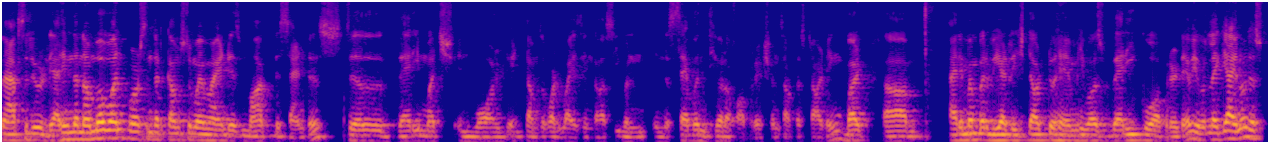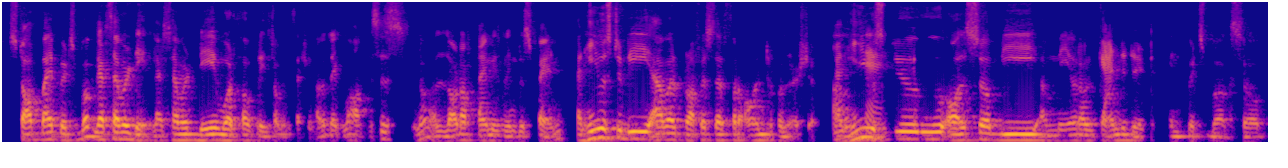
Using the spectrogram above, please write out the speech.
Absolutely. I think the number one person that comes to my mind is mark desantis. Still very much involved in terms of advising us even in the seventh year of operations after starting. But um, i remember we had reached out to him. He was very cooperative. He was like yeah i know just stop by pittsburgh. Let's have a day let's have a day worth of brainstorming session. I was like wow this is you know a lot of time he's willing to spend. And he used to be our professor professor for entrepreneurship. And okay. he used to also be a mayoral candidate in Pittsburgh. So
